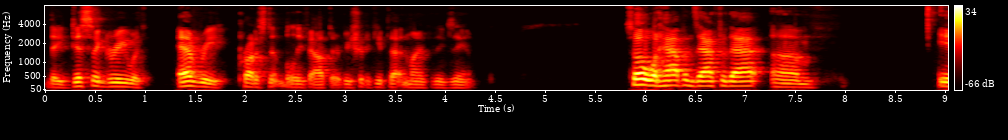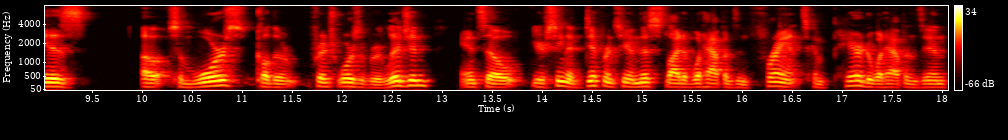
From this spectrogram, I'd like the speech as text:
they disagree with every Protestant belief out there. Be sure to keep that in mind for the exam. So what happens after that um, is uh, some wars called the French Wars of Religion. And so you're seeing a difference here in this slide of what happens in France compared to what happens in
